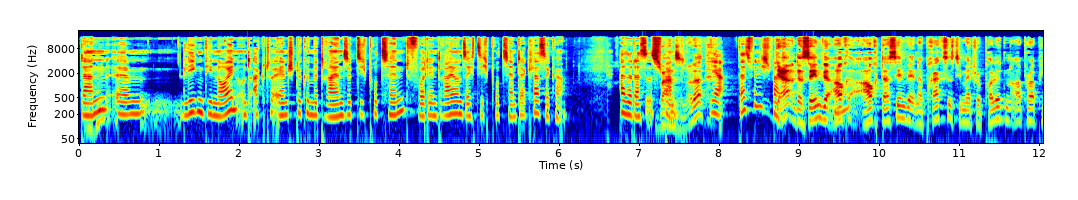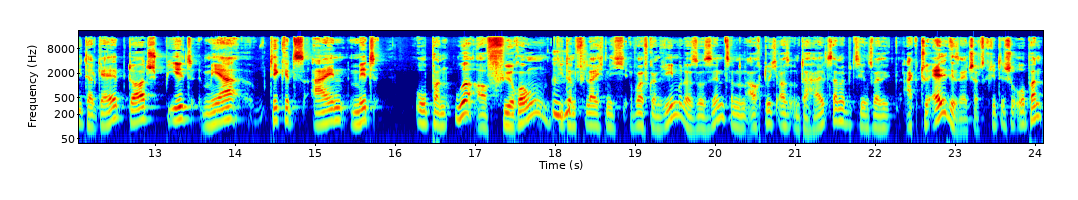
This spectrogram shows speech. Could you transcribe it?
dann mhm. ähm, liegen die neuen und aktuellen Stücke mit 73 Prozent vor den 63 Prozent der Klassiker. Also das ist spannend. Wahnsinn, oder? Ja, das finde ich spannend. Ja, und das sehen wir auch, mhm. auch das sehen wir in der Praxis. Die Metropolitan Opera Peter Gelb dort spielt mehr Tickets ein mit Opernuraufführungen, die mhm. dann vielleicht nicht Wolfgang Riem oder so sind, sondern auch durchaus unterhaltsame beziehungsweise aktuell gesellschaftskritische Opern.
